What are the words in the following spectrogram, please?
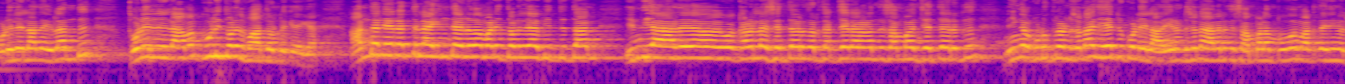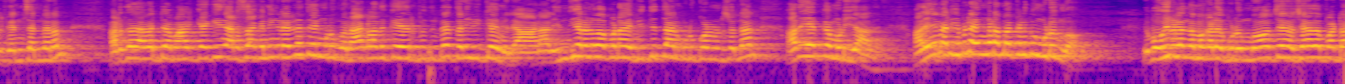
தொழில் இல்லாத இழந்து தொழில் இல்லாமல் கூலி தொழில் பார்த்துட்டு கேட்க அந்த நேரத்தில் இந்த இழுவமணி தொழிலை விற்று தான் இந்தியா அது கடலில் செத்தவருக்கு ஒரு தற்செயலாக நடந்து சம்பளம் செத்தவருக்கு நீங்கள் கொடுக்குறோன்னு சொன்னால் இது ஏற்றுக்கொள்ளலாம் ஏன்னு சொன்னால் அவருக்கு சம்பளம் போகும் அடுத்தது நீங்கள் பென்ஷன் வரும். அடுத்தது அவற்றை வாழ்க்கைக்கு அரசாங்கம் நீங்கள் என்னத்தையும் கொடுக்கும் நாங்கள் அதுக்கு எதிர்ப்பு தெரிவிக்கவும் இல்லை ஆனால் இந்திய நிறுவப்பட வித்து தான் கொடுக்கணும்னு சொன்னால் அதை ஏற்க முடியாது அதே மாதிரி இப்படி எங்களோட மக்களுக்கும் கொடுங்க இப்போ உயிரிழந்த மக்களுக்கு கொடுங்கோ சே- சேதப்பட்ட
